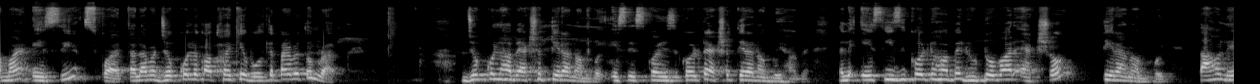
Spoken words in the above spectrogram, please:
আমার এসি স্কোয়ার তাহলে আমার যোগ করলে কত হয়? কেউ বলতে পারবে তোমরা? যোগ করলে হবে একশো তিরানব্বই। AC square is equal to একশো তিরানব্বই হবে। তাহলে এসি ইজ ইকুয়াল টু হবে রুট ওভার একশো তিরানব্বই। তাহলে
